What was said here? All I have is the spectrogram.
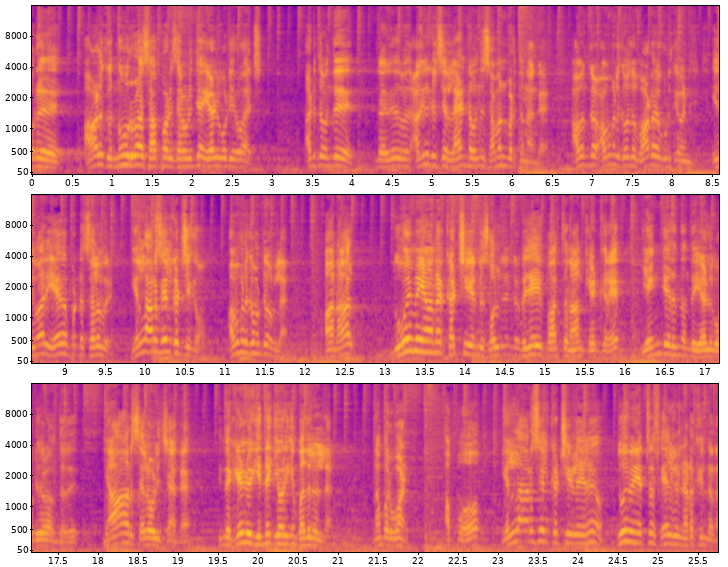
ஒரு ஆளுக்கு நூறுரூவா சாப்பாடு செலவழிஞ்சா ஏழு கோடி ரூபா ஆச்சு. அடுத்து வந்து இந்த இது அக்ரிகல்ச்சர் லேண்டை வந்து சமன்படுத்தினாங்க. அவங்க அவங்களுக்கு வந்து வாடகை கொடுக்க வேண்டியது. இது மாதிரி ஏகப்பட்ட செலவு. எல்லா அரசியல் கட்சிக்கும். அவங்களுக்கு மட்டும் இல்லை. ஆனால் தூய்மையான கட்சி என்று சொல்கின்ற விஜயை பார்த்து நான் கேட்கிறேன். எங்க இருந்து அந்த ஏழு கோடி ரூபா வந்தது? யார் செலவழிச்சாங்க? இந்த கேள்விக்கு இன்னைக்கு வரைக்கும் பதில் இல்லை. நம்பர் ஒன் அப்போ எல்லா அரசியல் கட்சிகளிலும் தூய்மையற்ற செயல்கள் நடக்கின்றன.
